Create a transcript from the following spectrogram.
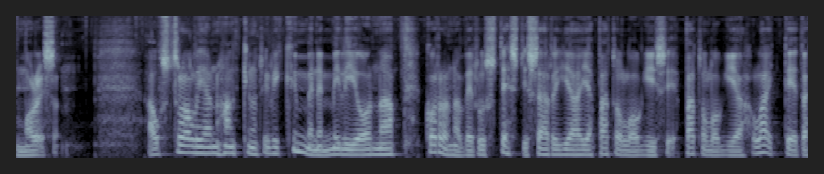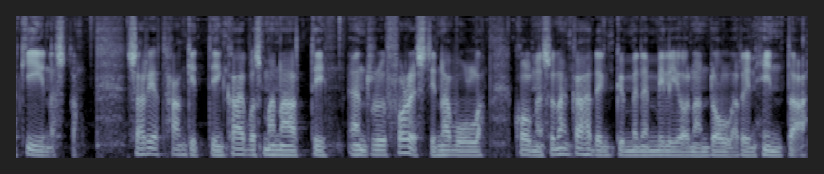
Morrison. Australia on hankkinut yli 10 miljoonaa koronavirustestisarjaa ja patologia laitteita Kiinasta. Sarjat hankittiin kaivosmanaatti Andrew Forestin avulla 320 miljoonan dollarin hintaan.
